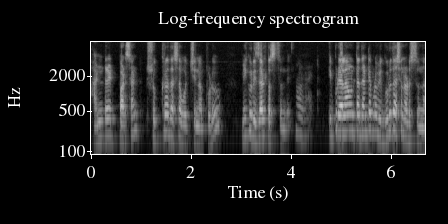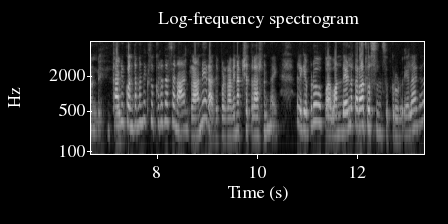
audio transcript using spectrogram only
హండ్రెడ్ పర్సెంట్ శుక్రదశ వచ్చినప్పుడు మీకు రిజల్ట్ వస్తుంది. ఇప్పుడు ఎలా ఉంటుంది అంటే ఇప్పుడు మీ గురుదశ నడుస్తుందండి. కానీ కొంతమందికి శుక్రదశ రానే రాదు. ఇప్పుడు రవి నక్షత్రాలు ఉన్నాయి. వాళ్ళకి ఎప్పుడో వందేళ్ళ తర్వాత వస్తుంది శుక్రుడు. ఎలాగా?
